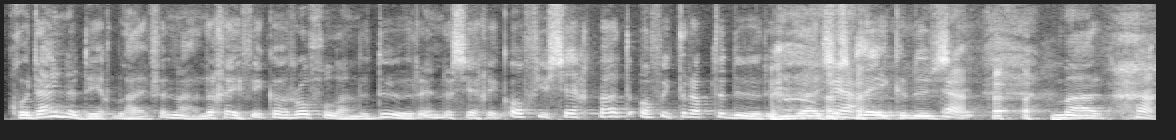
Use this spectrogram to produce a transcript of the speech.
gordijnen dicht blijven... Nou, dan geef ik een roffel aan de deur. En dan zeg ik of je zegt wat of ik trap de deur in. Wij Ja. spreken dus. Ja. Maar Ja.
